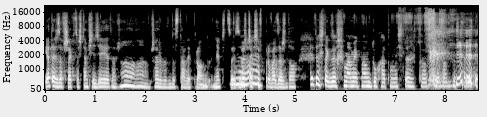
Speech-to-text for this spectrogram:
Ja też zawsze jak coś tam się dzieje, to no, no, przerwy w dostawie prądu, nie? Czy coś. Zwłaszcza jak się wprowadzasz do, Ja też tak zawsze mam, jak mam ducha, to myślę, że to trzeba w dostawie.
